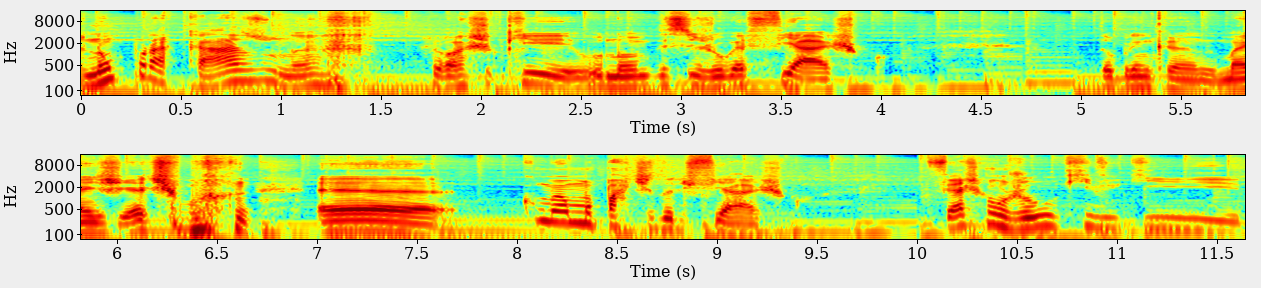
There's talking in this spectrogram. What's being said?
não por acaso, né? Eu acho que o nome desse jogo é Fiasco. Tô brincando, mas é tipo. É... Como é uma partida de fiasco? Fiasco é um jogo que, que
